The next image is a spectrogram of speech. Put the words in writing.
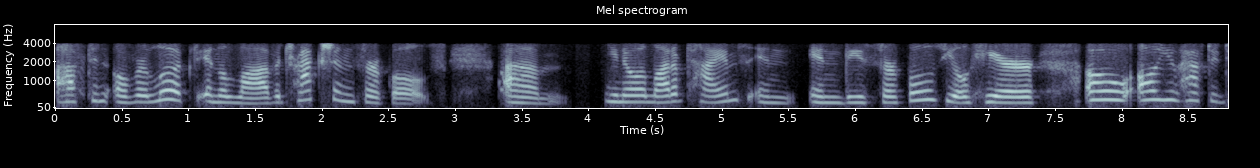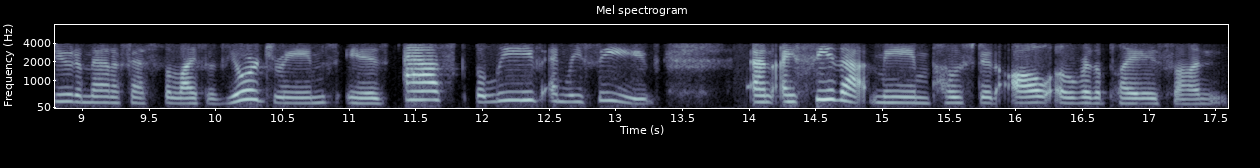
often overlooked in the law of attraction circles. Um, you know, a lot of times in in these circles, you'll hear, "Oh, all you have to do to manifest the life of your dreams is ask, believe, and receive." And I see that meme posted all over the place on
